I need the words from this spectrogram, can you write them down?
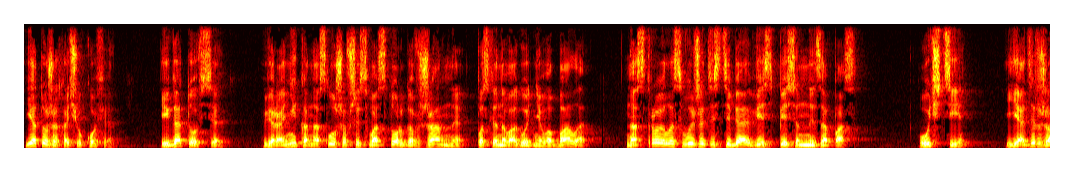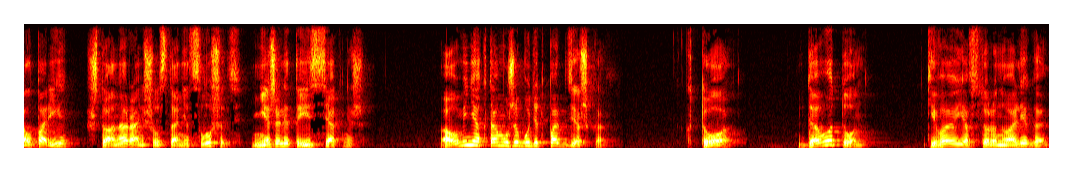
Я тоже хочу кофе. И готовься. Вероника, наслушавшись восторгов Жанны после новогоднего бала, настроилась выжать из тебя весь песенный запас. Учти, я держал пари, что она раньше устанет слушать, нежели ты иссякнешь. А у меня к тому же будет поддержка. Кто? «Да вот он!» Киваю я в сторону Олега,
